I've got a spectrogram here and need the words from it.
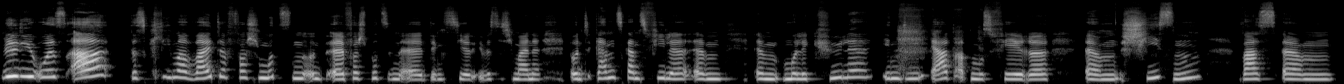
will die USA das Klima weiter verschmutzen und äh, verschmutzen, äh, Dings hier, ihr wisst, was ich meine, und ganz, ganz viele ähm, ähm, Moleküle in die Erdatmosphäre ähm, schießen, was ähm,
